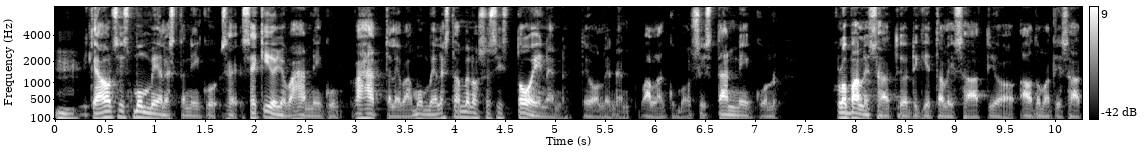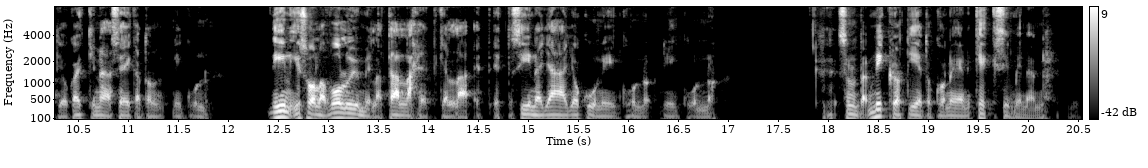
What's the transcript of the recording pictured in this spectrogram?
mm. mikä on siis mun mielestä, niin kuin, se, sekin on jo vähän niin kuin vähättelevää, mun mielestä on menossa siis toinen teollinen vallankumous, siis tämän niin kuin globalisaatio, digitalisaatio, automatisaatio, kaikki nämä seikat on niin kuin niin isolla volyymilla tällä hetkellä, että, että siinä jää joku niin kuin, niin kuin, sanotaan, mikrotietokoneen keksiminen niin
